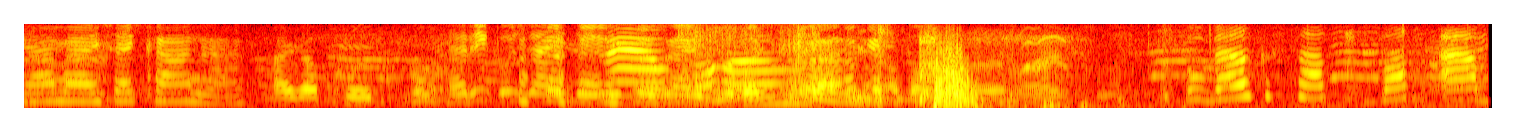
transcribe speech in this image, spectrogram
Ja, maar hij zei Kana. Hij gaat goed. Nou. Rico zei het. Rico zei het. Voor welke stad bad A?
